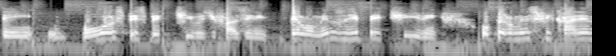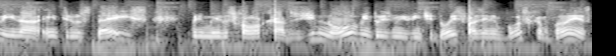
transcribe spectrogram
tem boas perspectivas de fazerem, pelo menos repetirem, ou pelo menos ficarem ali na, entre os 10 primeiros colocados de novo em 2022, fazerem boas campanhas,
